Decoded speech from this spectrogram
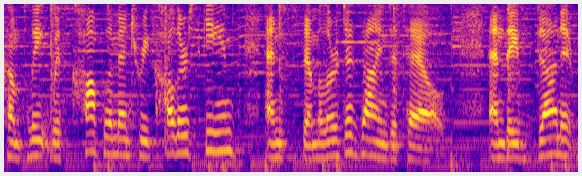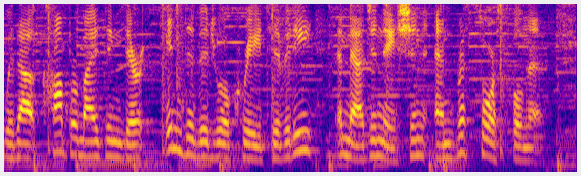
complete with complementary color schemes and similar design details. And they've done it without compromising their individual creativity, imagination, and resourcefulness.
